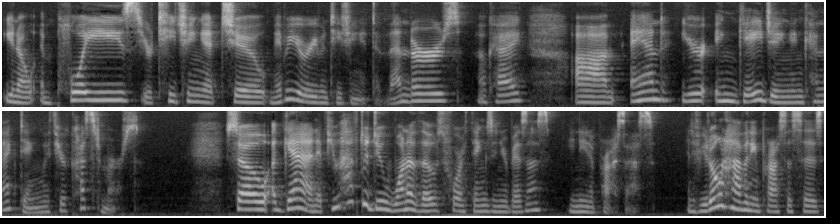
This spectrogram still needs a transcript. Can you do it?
you know, employees, you're teaching it to, maybe you're even teaching it to vendors. Okay. Um, and you're engaging and connecting with your customers. So, again, if you have to do one of those four things in your business, you need a process. And if you don't have any processes,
